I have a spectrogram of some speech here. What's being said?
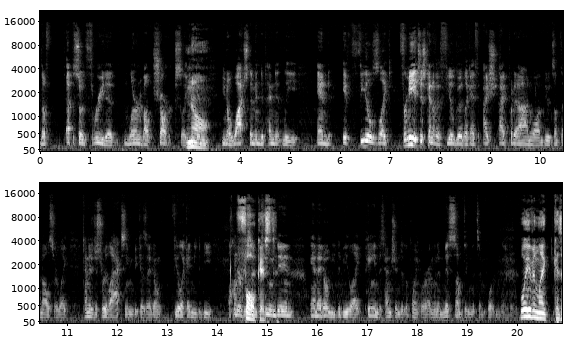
the episode three to learn about sharks. Like you can, No. you know, watch them independently, and it feels like for me, it's just kind of a feel good. Like I I, sh- I put it on while I'm doing something else, or like kind of just relaxing because I don't feel like I need to be 100 percent Focused. tuned in. And I don't need to be like paying attention to the point where I'm going to miss something that's important later. Well, even like because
